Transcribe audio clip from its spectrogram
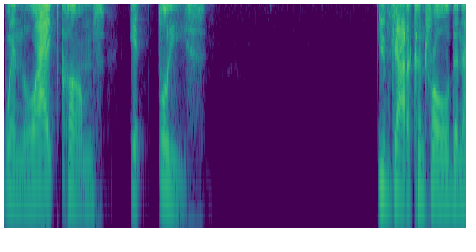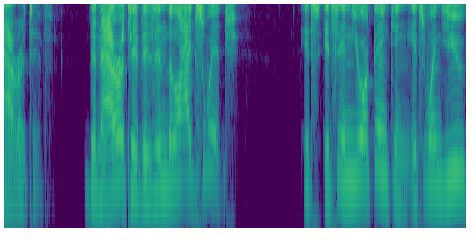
When light comes, flees. You've got to control the narrative. The narrative is in the light switch. It's it's in your thinking. It's when you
